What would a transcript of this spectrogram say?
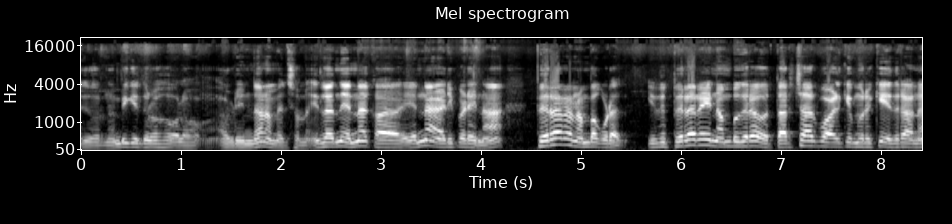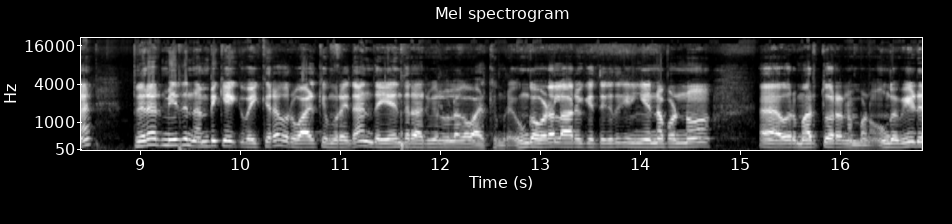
இது ஒரு நம்பிக்கை துரோக உலகம் அப்படின்னு தான் நம்ம இதை சொல்லணும். இதில் வந்து என்ன க என்ன அடிப்படைனா பிறரை நம்பக்கூடாது. இது பிறரை நம்புகிற ஒரு தற்சார்பு வாழ்க்கை முறைக்கு எதிரான பிறர் மீது நம்பிக்கைக்கு வைக்கிற ஒரு வாழ்க்கை முறை தான் இந்த இயந்திர அறிவியல் உலக வாழ்க்கை முறை. உங்கள் உடல் ஆரோக்கியத்துக்கு நீங்கள் என்ன பண்ணணும்? ஒரு மருத்துவரை நம்பணும். உங்கள் வீடு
